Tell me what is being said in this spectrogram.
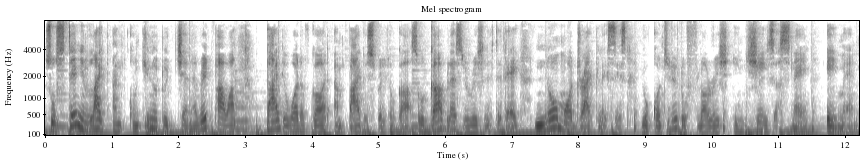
So stay in light and continue to generate power by the word of God and by the Spirit of God. So God bless you richly today. No more dry places. You'll continue to flourish in Jesus' name. Amen.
